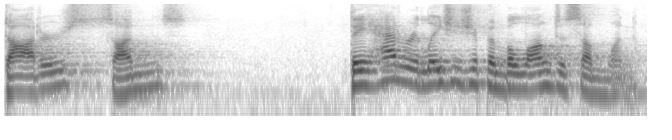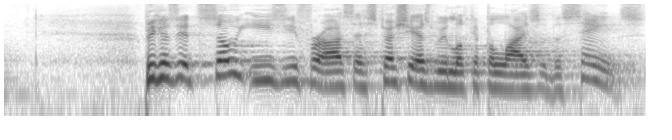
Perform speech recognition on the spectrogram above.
daughters, sons. They had a relationship and belonged to someone. Because it's so easy for us, especially as we look at the lives of the saints,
